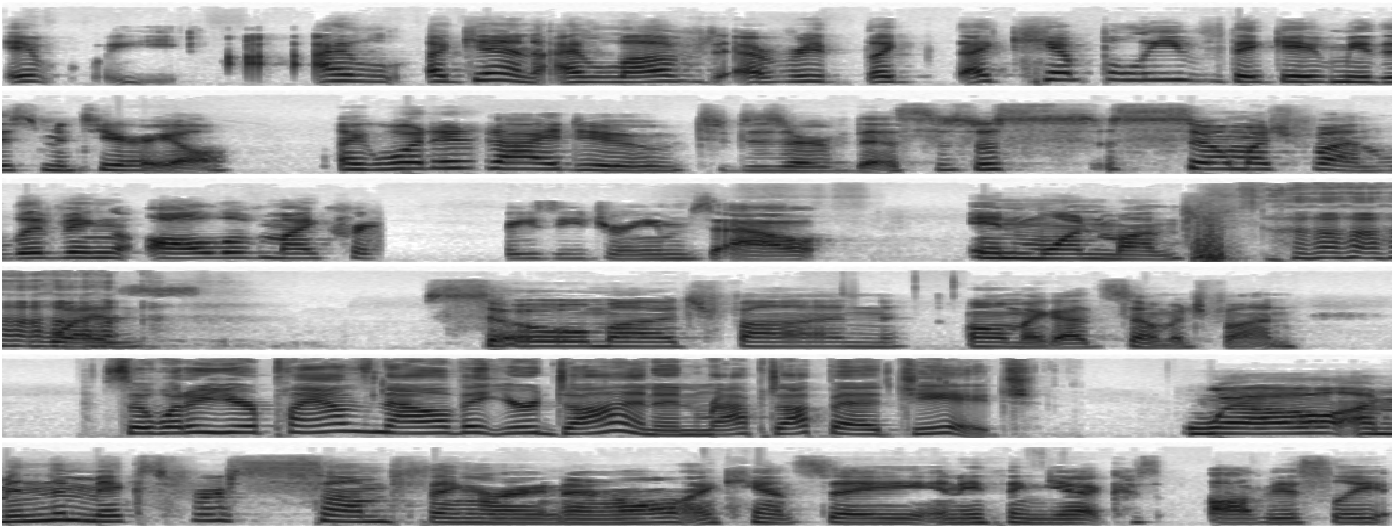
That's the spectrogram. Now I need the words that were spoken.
it, I again, I loved every like. I can't believe they gave me this material. Like, what did I do to deserve this? This was so much fun. Living all of my cra- crazy dreams out in one month was so much fun. Oh my God, so much fun. So, what are your plans now that you're done and wrapped up at GH? Well, I'm in the mix for something right now. I can't say anything yet because obviously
